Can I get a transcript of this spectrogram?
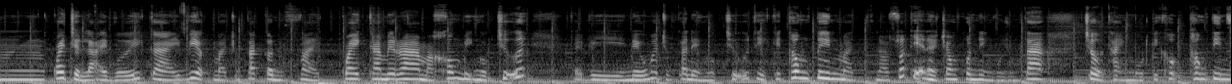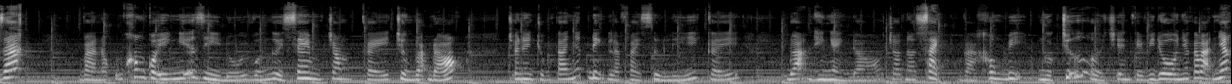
Uhm, quay trở lại với cái việc mà chúng ta cần phải quay camera mà không bị ngược chữ ấy. Tại vì nếu mà chúng ta để ngược chữ thì cái thông tin mà nó xuất hiện ở trong khuôn hình của chúng ta trở thành một cái thông tin rác và nó cũng không có ý nghĩa gì đối với người xem trong cái trường đoạn đó. Cho nên chúng ta nhất định là phải xử lý cái đoạn hình ảnh đó cho nó sạch và không bị ngược chữ ở trên cái video nhé các bạn nhé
